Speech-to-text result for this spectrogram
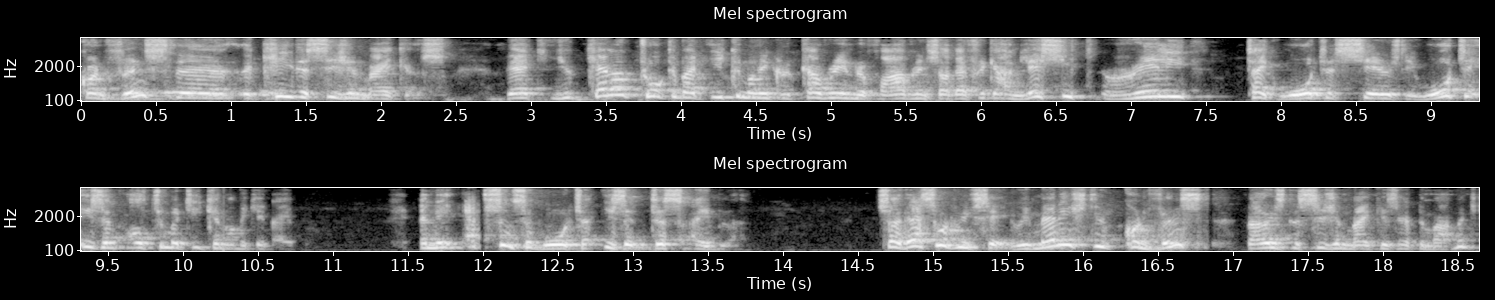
convince the, the key decision makers that you cannot talk about economic recovery and revival in South Africa unless you really take water seriously. Water is an ultimate economic enabler. And the absence of water is a disabler. So that's what we've said. We managed to convince those decision makers at the moment.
